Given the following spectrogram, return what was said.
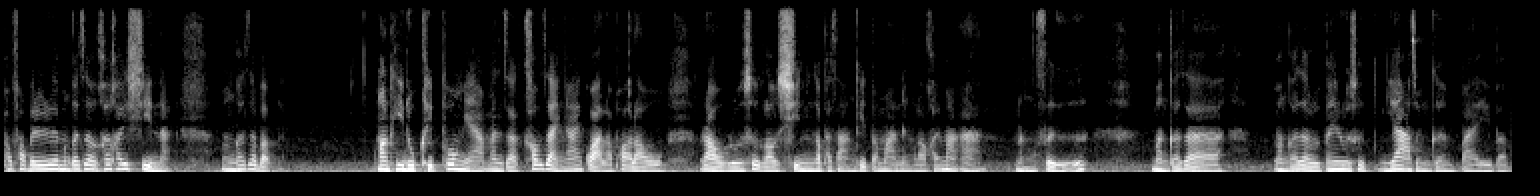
พอฟังไปเรื่อยๆ มันก็จะค่อย ๆ ชินอะ่ะ มันก็จะแบบบางทีดูคลิปพวกนี้มันจะเข้าใจง่ายกว่า แล้วพอเราเรารู้สึกเราชินกับภาษาอังกฤษประมาณหนึ่งเราค่อยมาอ่านหนังสือ มันก็จะ มันก็จะไม่รู้สึกยากจนเกินไปแบบ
